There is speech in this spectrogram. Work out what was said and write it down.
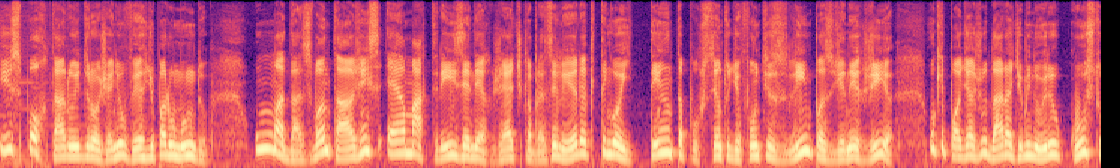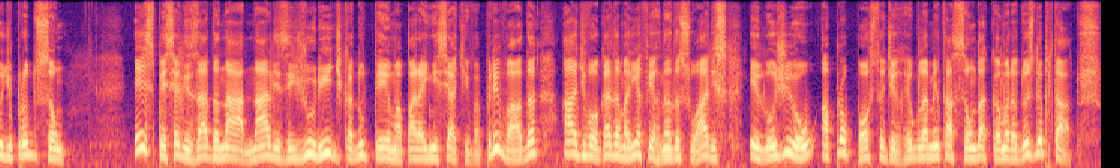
e exportar o hidrogênio verde para o mundo. Uma das vantagens é a matriz energética brasileira, que tem 80% de fontes limpas de energia, o que pode ajudar a diminuir o custo de produção. Especializada na análise jurídica do tema para a iniciativa privada, a advogada Maria Fernanda Soares elogiou a proposta de regulamentação da Câmara dos Deputados.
